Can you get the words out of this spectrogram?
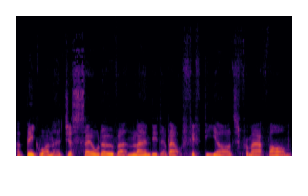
a big one had just sailed over and landed about fifty yards from our farm.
